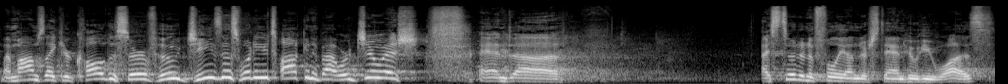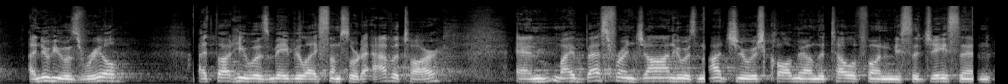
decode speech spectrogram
My mom's like, You're called to serve who? Jesus? What are you talking about? We're Jewish. And uh, I still didn't fully understand who he was. I knew he was real. I thought he was maybe like some sort of avatar. And my best friend John, who was not Jewish, called me on the telephone and he said, Jason,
